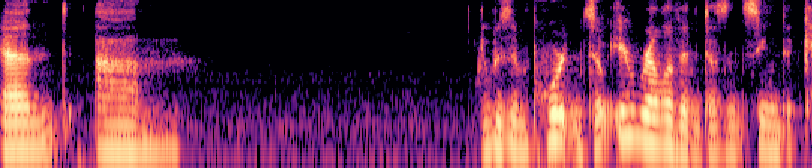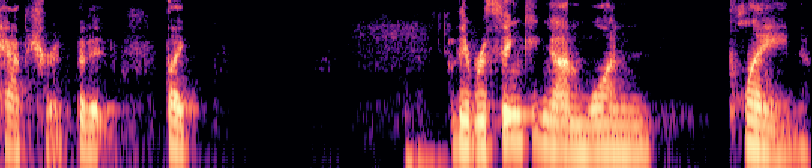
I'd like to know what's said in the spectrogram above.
and um, it was important. So irrelevant doesn't seem to capture it, but it like they were thinking on one plane,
